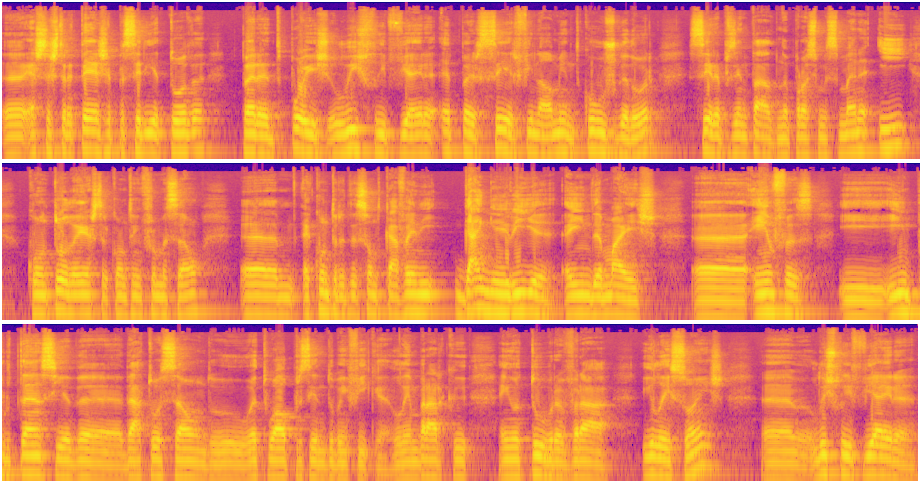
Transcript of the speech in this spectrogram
uh, esta estratégia passaria toda para depois Luís Filipe Vieira aparecer finalmente com o jogador, ser apresentado na próxima semana e com toda esta contra-informação, a contratação de Cavani ganharia ainda mais uh, ênfase e, importância da, da, atuação do atual presidente do Benfica. Lembrar que em outubro haverá eleições, uh, Luís Filipe Vieira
